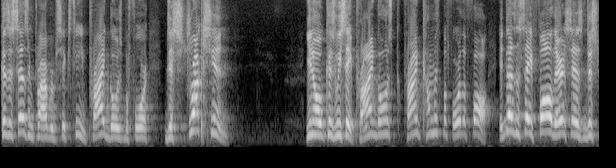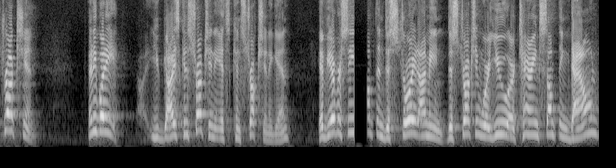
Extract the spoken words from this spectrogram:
Because it says in Proverbs 16, pride goes before destruction. You know, because we say pride goes, pride cometh before the fall. It doesn't say fall there, it says destruction. Anybody, you guys, construction, it's construction again. Have you ever seen something destroyed, I mean destruction where you are tearing something down.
